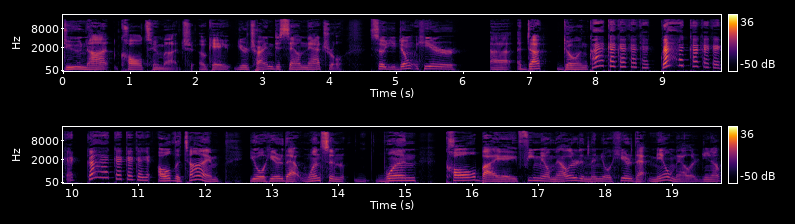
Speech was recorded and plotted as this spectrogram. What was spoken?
Do not call too much, okay? You're trying to sound natural. So you don't hear uh, a duck going quack, quack, quack, quack, quack, quack, quack, quack, quack, quack, quack, quack, all the time. You'll hear that once in one call by a female mallard, and then you'll hear that male mallard, you know.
